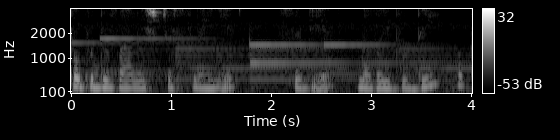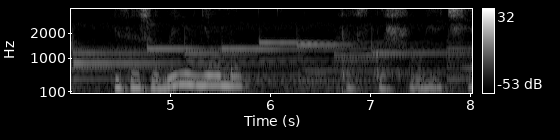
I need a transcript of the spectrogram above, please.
Побудували щасливі собі новий будинок і зажили у ньому розкошуючи.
